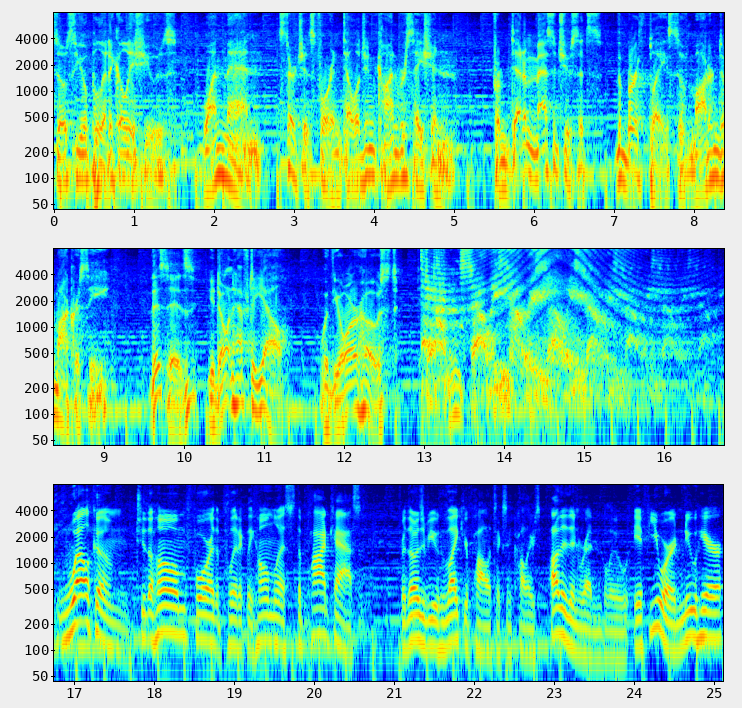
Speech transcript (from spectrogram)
socio-political issues. One man searches for intelligent conversation. From Dedham, Massachusetts, the birthplace of modern democracy. This is You Don't Have to Yell with your host, Dan Sally. Welcome to the home for the politically homeless, the podcast for those of you who like your politics in colors other than red and blue. If you are new here,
